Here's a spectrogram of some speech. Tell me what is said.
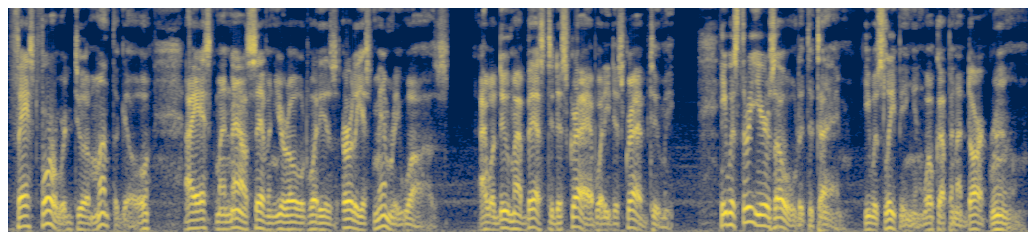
Fast forward to a month ago, I asked my now seven-year-old what his earliest memory was. I will do my best to describe what he described to me. He was three years old at the time. He was sleeping and woke up in a dark room.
